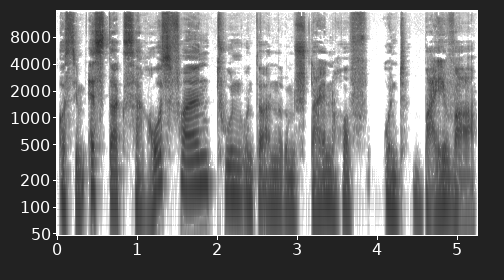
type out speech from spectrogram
aus dem S-DAX herausfallen, tun unter anderem Steinhoff und BayWa.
